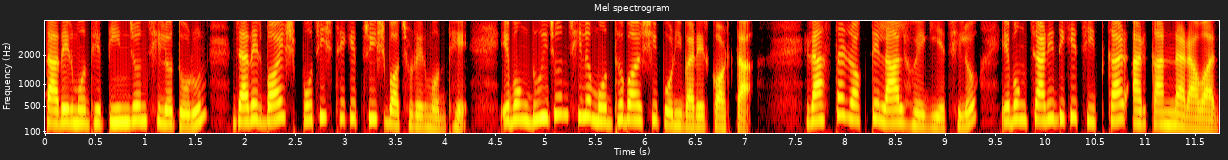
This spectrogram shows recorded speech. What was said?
তাদের মধ্যে তিনজন ছিল তরুণ, যাদের বয়স ২৫ থেকে ৩০ বছরের মধ্যে, এবং দুইজন ছিল মধ্যবয়সী পরিবারের কর্তা। রাস্তার রক্তে লাল হয়ে গিয়েছিল এবং চারিদিকে চিৎকার আর কান্নার আওয়াজ।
